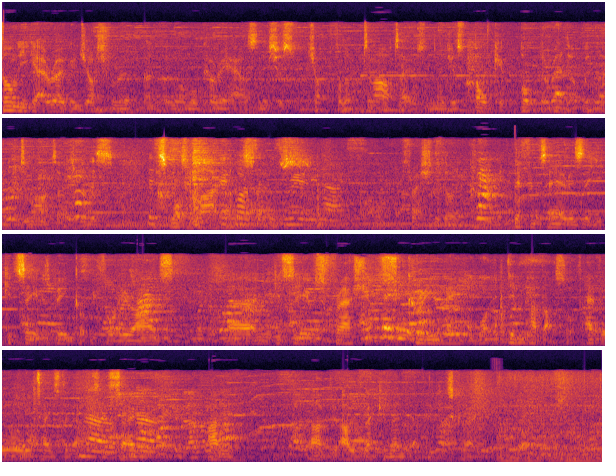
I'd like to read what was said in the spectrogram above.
Normally you get a Rogan Josh from a, a, normal curry house and it's just chock full of tomatoes and they just bulk it, bulk the red up with loads of tomatoes, but this, this, this wasn't like it that. Was, it was really nice. Freshly done and creamy. The difference here is that you could see it was being cooked before your eyes uh, and you could see it was fresh, it was creamy, what, it didn't have that sort of heavy oily taste about no, it. So no. I, would, I would recommend it, I think it's great.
